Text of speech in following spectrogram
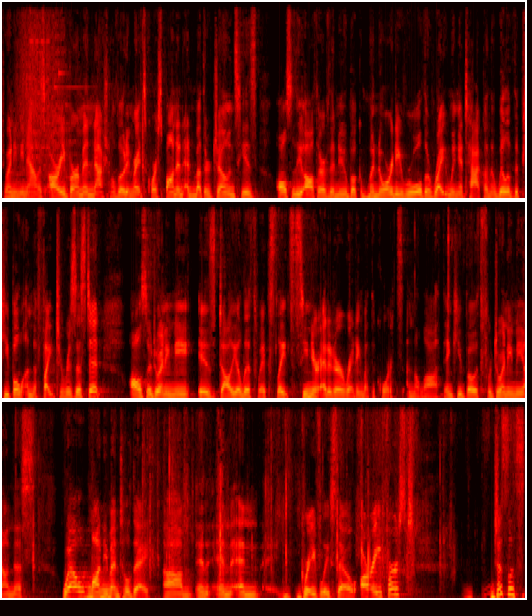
Joining me now is Ari Berman, national voting rights correspondent at Mother Jones. He is also the author of the new book, Minority Rule The Right Wing Attack on the Will of the People and the Fight to Resist It. Also joining me is Dahlia Lithwick, Slate's senior editor, writing about the courts and the law. Thank you both for joining me on this, well, monumental day, um, and, and, and gravely so. Ari, first, just let's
